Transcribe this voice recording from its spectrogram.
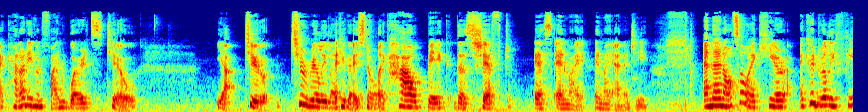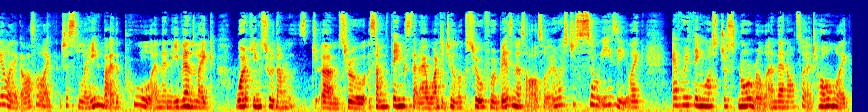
i cannot even find words to yeah to to really let you guys know like how big this shift is in my in my energy and then also like here i could really feel like also like just laying by the pool and then even like working through them um, through some things that i wanted to look through for business also it was just so easy like everything was just normal and then also at home like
